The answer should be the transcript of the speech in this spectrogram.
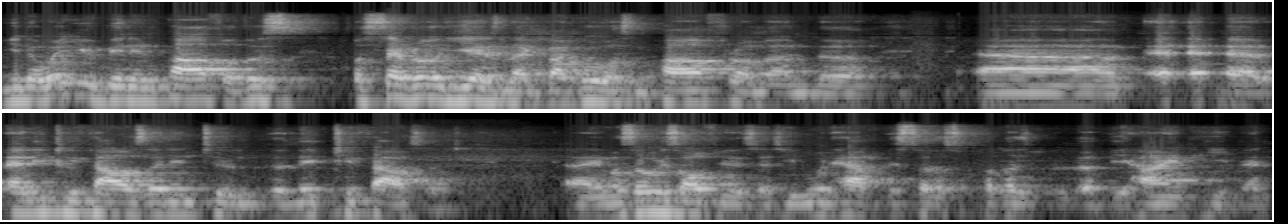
you know, when you've been in power for those for several years, like Gbagbo was in power from um, the uh, early 2000 into the late 2000. Uh, it was always obvious that he would have this sort of supporters behind him. And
